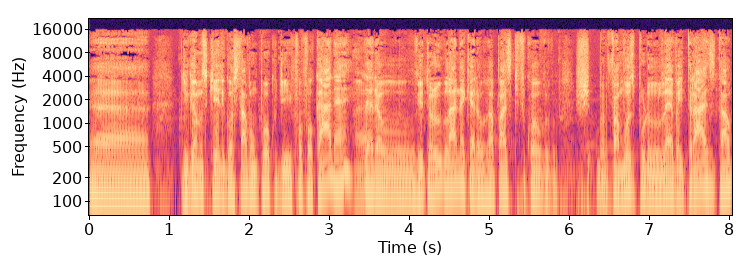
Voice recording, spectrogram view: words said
eh, digamos que ele gostava um pouco de fofocar, né? É. Era o Vitor Hugo lá, né? Que era o rapaz que ficou famoso por o leva e traz e tal.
